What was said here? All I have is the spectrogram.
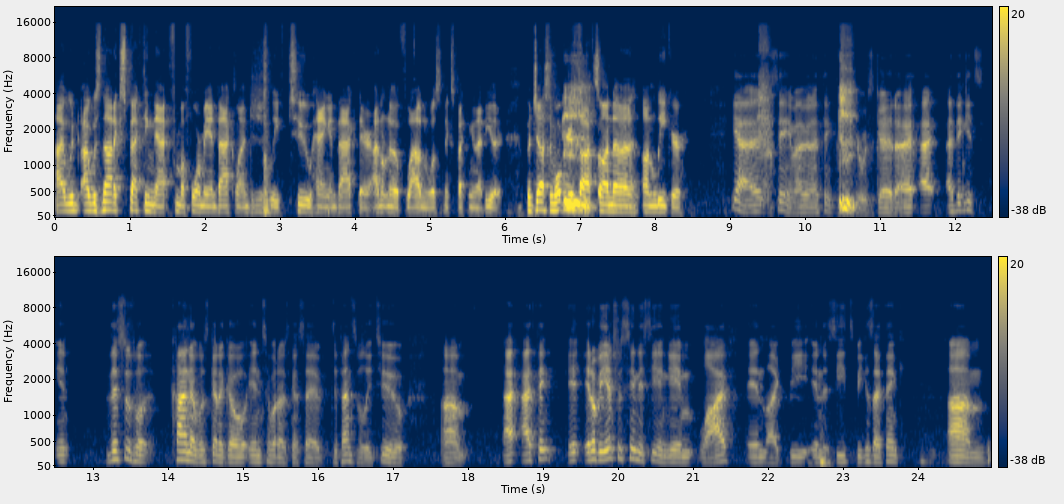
I would I was not expecting that from a four man back line to just leave two hanging back there. I don't know if Loudoun wasn't expecting that either. But Justin, what were your thoughts on uh, on Leeker? Yeah, uh, same. I mean, I think Leeker was good. I, I, I think it's in. This is what kind of was going to go into what I was going to say defensively too. Um, I, I think it, it'll be interesting to see in game live and like be in the seats because I think um,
